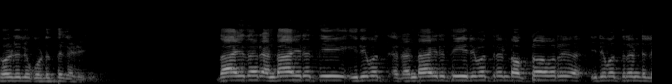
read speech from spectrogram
തൊഴിൽ കൊടുത്തു കഴിഞ്ഞു. അതായത് രണ്ടായിരത്തി ഇരുപത്തി രണ്ടായിരത്തി ഇരുപത്തിരണ്ട് ഒക്ടോബർ ഇരുപത്തിരണ്ടിൽ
